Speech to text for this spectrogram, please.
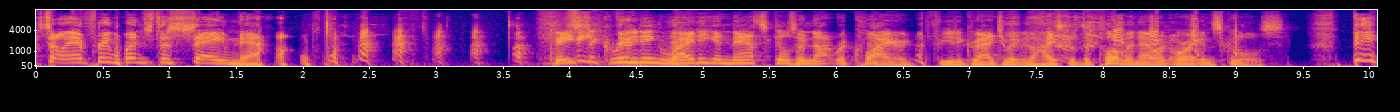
so everyone's the same now. Basic reading, writing, and math skills are not required for you to graduate with a high school diploma now in Oregon schools. Ba-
